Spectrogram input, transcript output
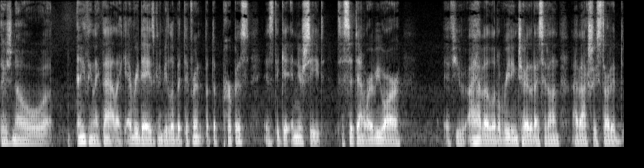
There's no anything like that. Like every day is going to be a little bit different, but the purpose is to get in your seat, to sit down wherever you are. If you, I have a little reading chair that I sit on. I've actually started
